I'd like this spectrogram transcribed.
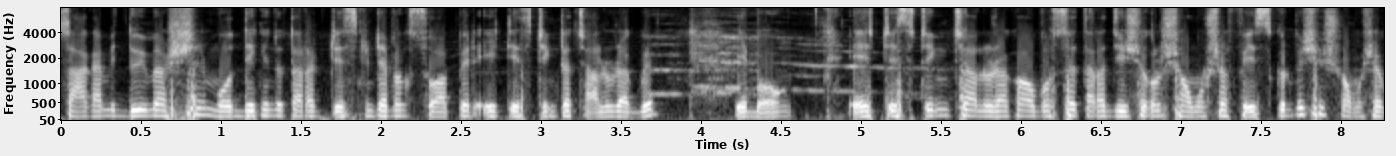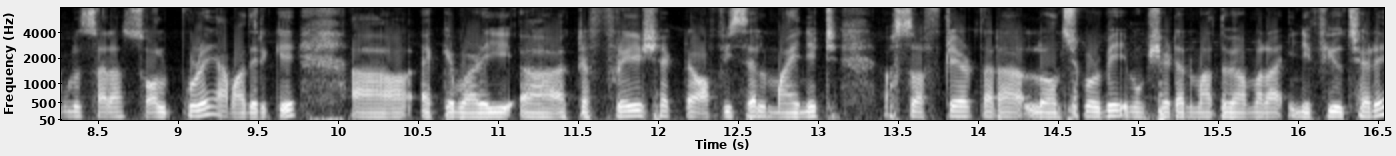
সো আগামী দুই মাসের মধ্যে কিন্তু তারা টেস্টিং এবং সোয়াপের এই টেস্টিংটা চালু রাখবে এবং এই টেস্টিং চালু রাখা অবস্থায় তারা যে সকল সমস্যা ফেস করবে, সেই সমস্যাগুলো তারা সলভ করে আমাদেরকে একেবারেই একটা ফ্রেশ একটা অফিসিয়াল মাইনেট সফটওয়্যার তারা লঞ্চ করবে এবং সেটার মাধ্যমে আমরা ইন ফিউচারে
